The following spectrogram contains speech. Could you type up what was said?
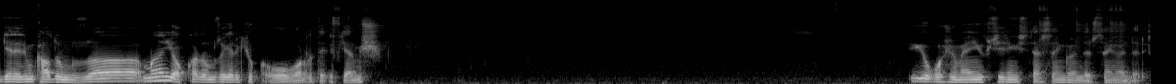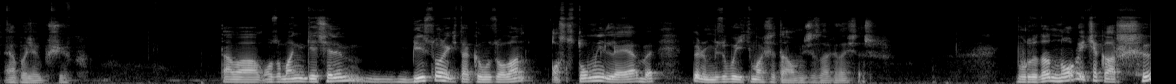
Gelelim kadromuza mı? Yok kadromuza gerek yok. Oo bu arada teklif gelmiş. Yok hoşum en yükseğini istersen gönderirsen gönder. Yapacak bir şey yok. Tamam o zaman geçelim bir sonraki takımımız olan Aston Villa'ya ve bölümümüzü bu iki maçta tamamlayacağız arkadaşlar. Burada da Norwich'e karşı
